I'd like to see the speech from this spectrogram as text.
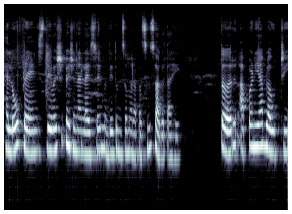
Hello friends Devshree fashion and लाईफस्टाईलमध्ये तुमचं मनापासून स्वागत आहे. तर आपण या ब्लाऊजची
